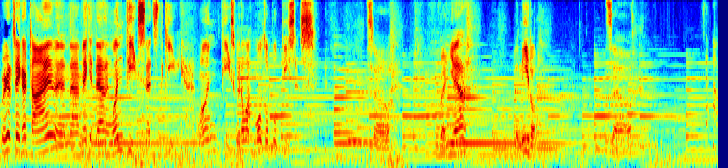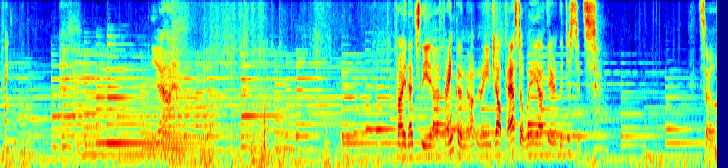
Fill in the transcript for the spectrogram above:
We're gonna take our time and uh, make it down in one piece. That's the key. One piece. We don't want multiple pieces. So, but yeah, the needle. So, Is that not Franklin? yeah. Probably that's the uh, Franklin mountain range El Paso way out there in the distance. So,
